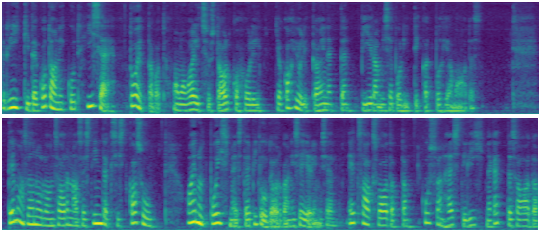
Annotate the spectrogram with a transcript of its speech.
riikide kodanikud ise toetavad oma valitsuste alkoholi ja kahjulike ainete piiramise poliitikat Põhjamaades. Tema sõnul on sarnasest indeksist kasu ainult poissmeeste pidude organiseerimisel, et saaks vaadata, kus on hästi lihtne kätte saada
